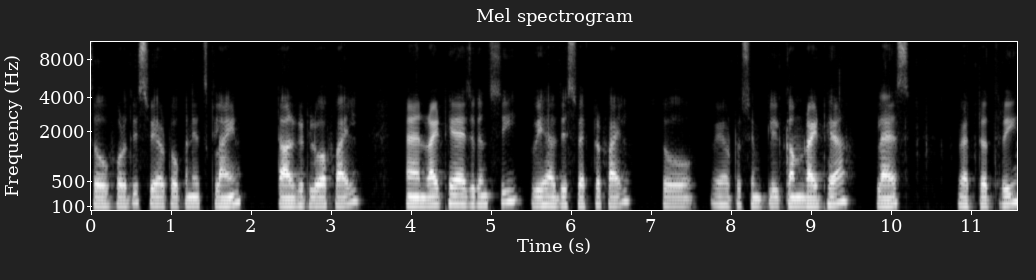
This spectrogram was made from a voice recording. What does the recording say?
so for this we have to open its client target lua file. And right here as you can see we have this vector file. So we have to simply come right here slash vector 3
